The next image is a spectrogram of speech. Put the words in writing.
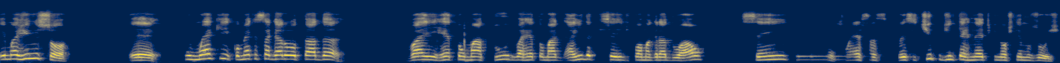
Imagine só, é, como é que como é que essa garotada vai retomar tudo, vai retomar, ainda que seja de forma gradual, sem com, essas, com esse tipo de internet que nós temos hoje.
